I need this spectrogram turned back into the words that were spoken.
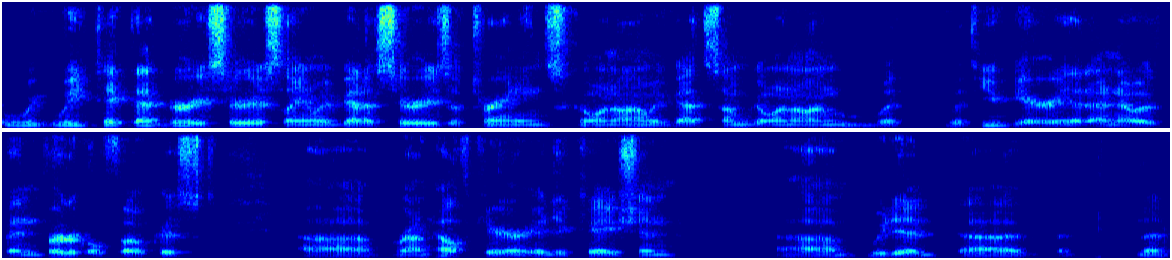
we, we take that very seriously, and we've got a series of trainings going on. We've got some going on with with you, Gary, that I know has been vertical focused uh, around healthcare, education, um, we did uh, the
